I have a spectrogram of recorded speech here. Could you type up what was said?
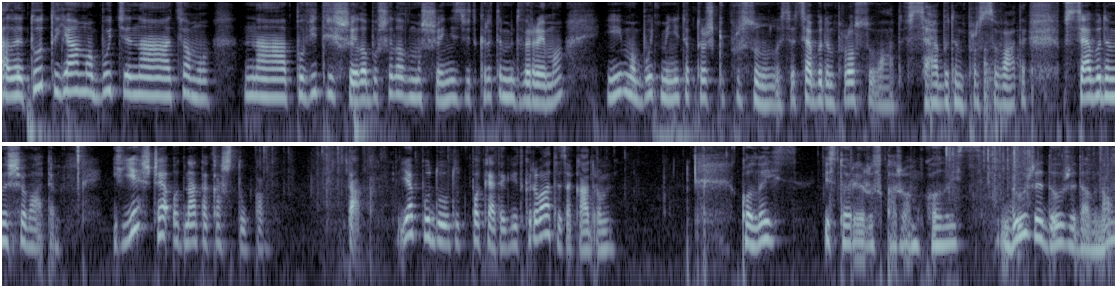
Але тут я, мабуть, на цьому на повітрі шила, бо шила в машині з відкритими дверима, і, мабуть, мені так трошки просунулося. Це будемо просувати, все будемо просувати, все будемо вишивати. І є ще одна така штука. Так, я буду тут пакетик відкривати за кадром. Колись, історію розкажу вам колись, дуже-дуже давно.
